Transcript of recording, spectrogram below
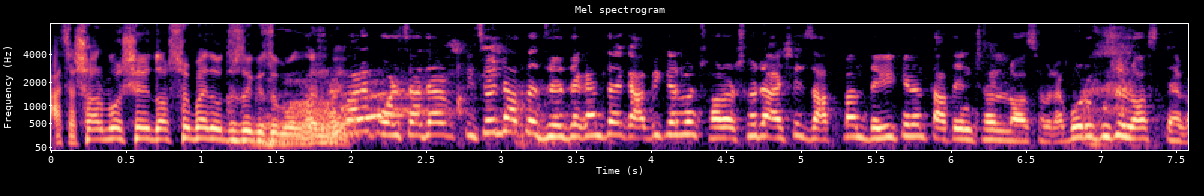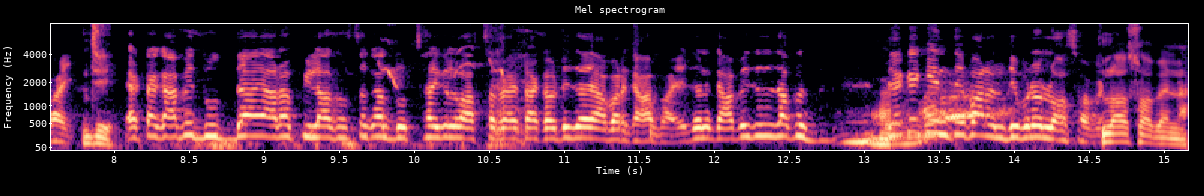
আচ্ছা সর্বশেষ দর্শক ভাই উদ্দেশ্যে কিছু বলতেন ভাই। পরিচয় দেওয়ার কিছুই না আপনি যে যেখান থেকে গাভি কিনবেন সরাসরি আসে জাতমান দেখে কিনেন তাতে লস হবে না। গরু পুষে লস নেই ভাই। জি। একটা গাভি দুধ দেয় আরও পিলাস হচ্ছে কারণ দুধ ছাড়ি গেলে বাচ্চাটা টাকা উঠে যায় আবার গা ভাই। এই জন্য গাভি যদি আপনি দেখে কিনতে পারেন জীবনে লস হবে লস হবে না।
